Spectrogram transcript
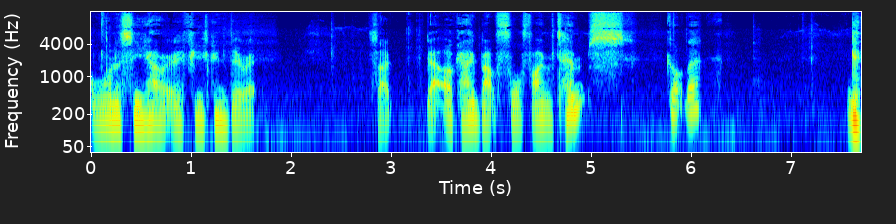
"I want to see how if you can do it." So yeah, okay, about four or five attempts got there.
